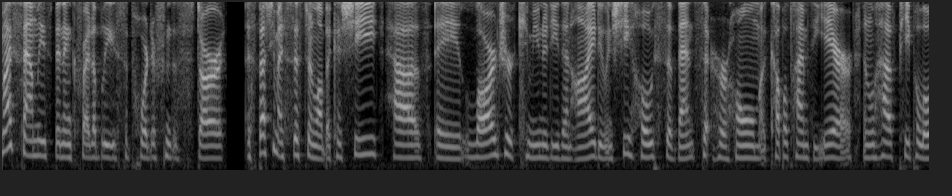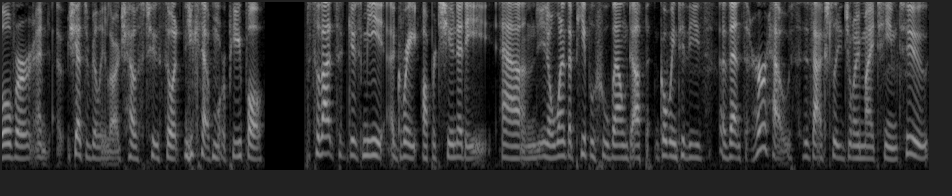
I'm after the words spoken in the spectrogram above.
My family's been incredibly supportive from the start especially my sister in law, because she has a larger community than I do. And she hosts events at her home a couple times a year and will have people over. And she has a really large house too, so it, you can have more people. So that gives me a great opportunity. And, you know, one of the people who wound up going to these events at her house has actually joined my team too.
